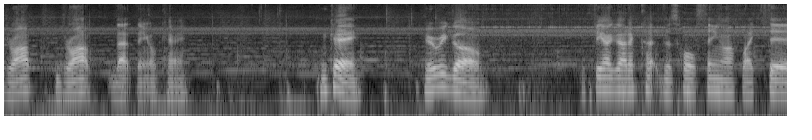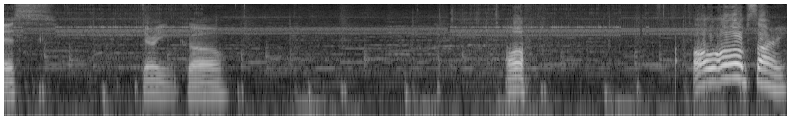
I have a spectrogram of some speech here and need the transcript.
drop, drop that thing. Okay. Okay. Here we go. I think I gotta cut this whole thing off like this. There you go. Oh. Oh, oh, I'm sorry.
